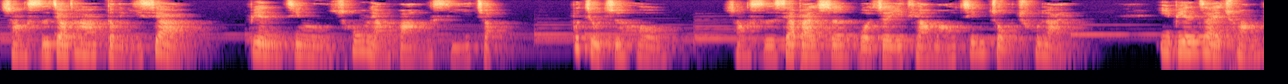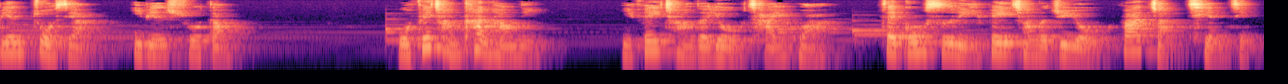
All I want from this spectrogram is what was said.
上司叫她等一下，便进入冲凉房洗澡。不久之后，上司下半身裹着一条毛巾走出来，一边在床边坐下，一边说道。我非常看好你，你非常的有才华，在公司里非常的具有发展前景。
